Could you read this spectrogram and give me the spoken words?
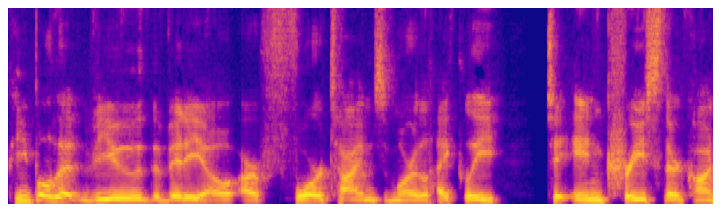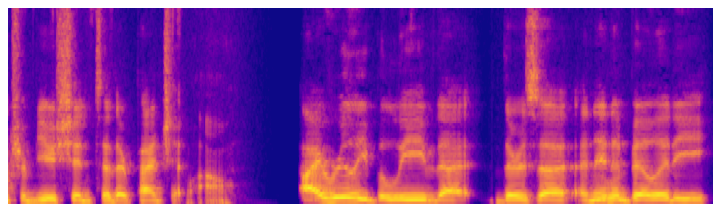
People that view the video are four times more likely to increase their contribution to their pension. Wow. I really believe that there's a, an inability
